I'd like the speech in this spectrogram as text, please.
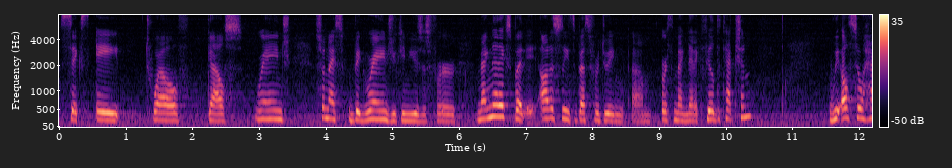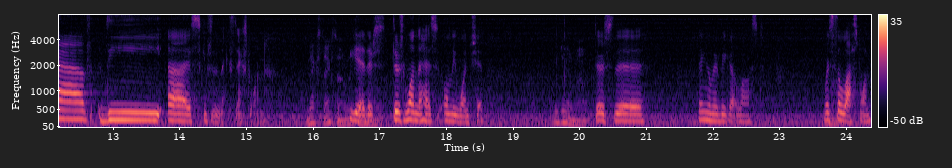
6, 8, 12 Gauss range. So nice big range. You can use this for magnetics, but it, honestly, it's best for doing um, Earth magnetic field detection. We also have the, uh, skip to the next, next one. Next, next one. What are you Yeah, talking there's, there's one that has only one chip. about? What are you talking about? There's the thing, or maybe it got lost. What's the last one?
